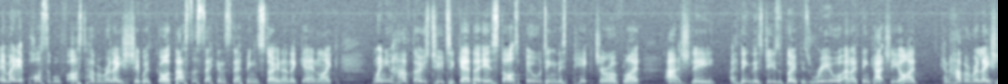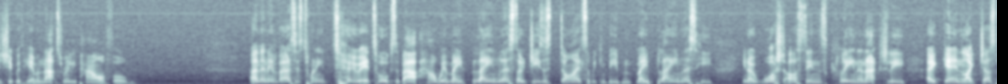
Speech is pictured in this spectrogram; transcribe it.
it made it possible for us to have a relationship with God. That's the second stepping stone. And again, like when you have those two together, it starts building this picture of like, actually, I think this Jesus bloke is real, and I think actually I can have a relationship with him, and that's really powerful. And then in verses 22, it talks about how we're made blameless. So Jesus died so we can be made blameless. He, you know, washed our sins clean. And actually, again, like just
